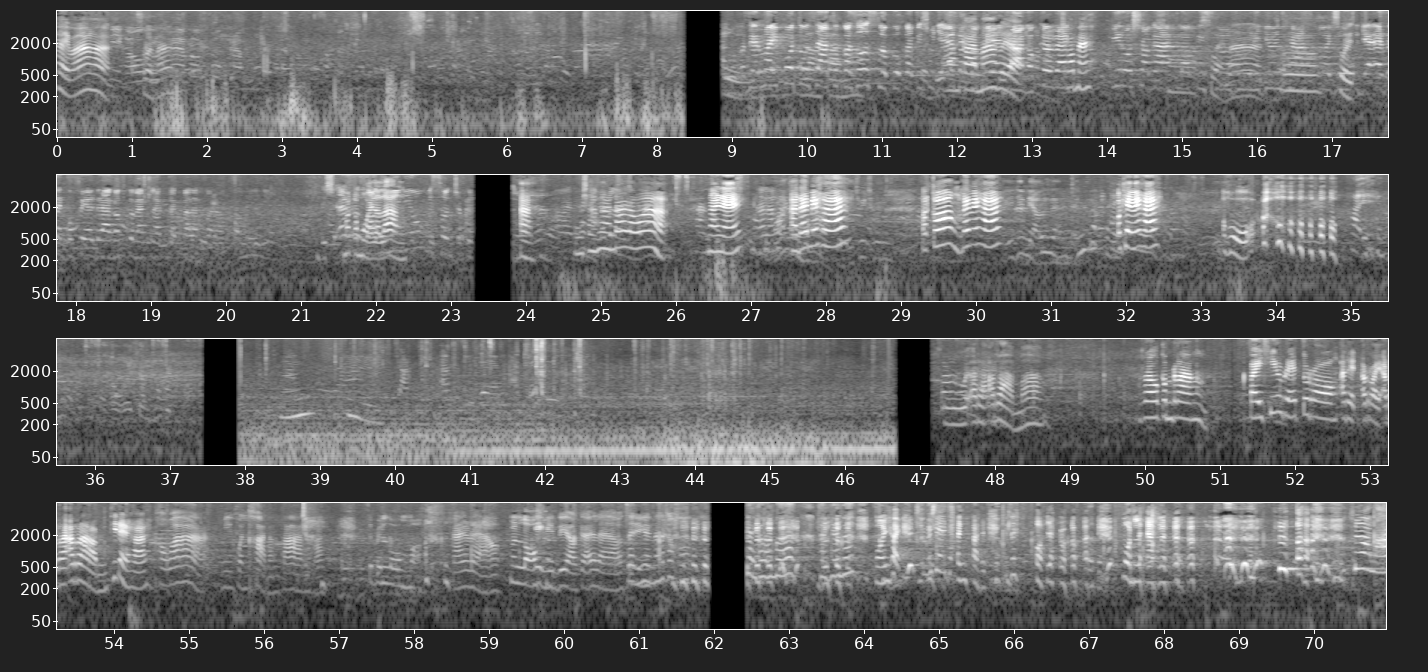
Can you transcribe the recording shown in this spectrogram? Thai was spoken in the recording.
ใหญ่มากอะ สวยมาก Azért mai fotózzátok az oszlopokat, és ugye อลัง ezek การ a มากเลยอะ példány, a kövek, ชอบไหม pirosak átlag, mák. viszonylag Ö, gyöngyház, szólj. vagy ugye ezek a féldrága kövek lettek belefaragva. És ez มาข az โมยแล้วล่ะ alumínium viszont csak อะอุ๊ยใช้งานได้แล้วอะไหนไหนอะได้ไหมคะ ตากล้องได้ไหมคะ โอเคไหมคะ โอ้โหโอ้ยอร่าอร่ามมาก เรากำลัง ไปที่เรสตอรองอร่อยอร่อยอร่าอร่ามที่ไหนคะ เพราะว่ามีคนขาดน้ำตาลค่ะจะเป็นลมอะ ใกล้แล้ว มันร้อนอีกนิดเดียวใกล้แล้วใจเย็นนะท้องใหญ่กำลังมาใจเย็นนะหมอใหญ่ฉันไม่ใช่อาจารย์ใหญ่ไม่ใช่หมอใหญ่มาทำไมหมดแรงเลยเพื่ออะไร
